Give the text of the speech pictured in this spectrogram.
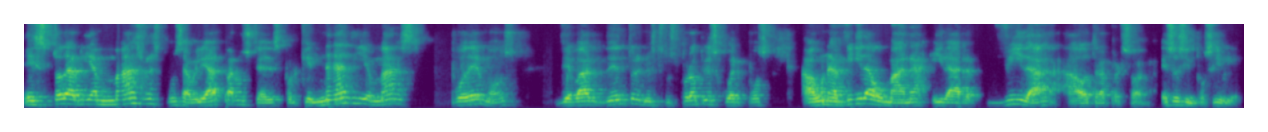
es todavía más responsabilidad para ustedes porque nadie más podemos llevar dentro de nuestros propios cuerpos a una vida humana y dar vida a otra persona. Eso es imposible.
